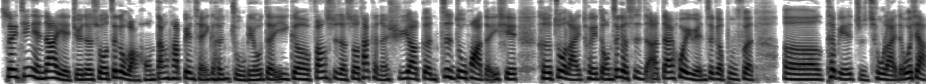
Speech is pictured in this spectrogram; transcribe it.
所以今年大家也觉得说，这个网红当它变成一个很主流的一个方式的时候，它可能需要更制度化的一些合作来推动。这个是啊，在会员这个部分，呃，特别指出来的。我想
